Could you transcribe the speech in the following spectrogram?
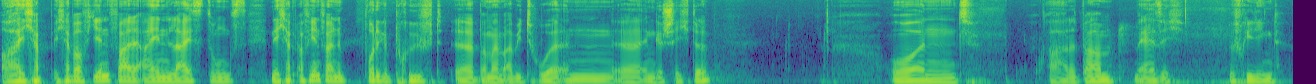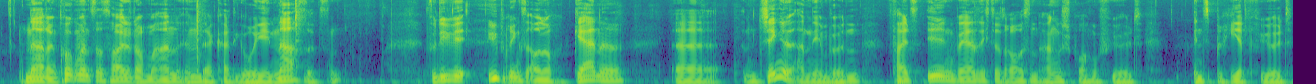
Oh, ich habe ich hab auf jeden Fall einen Leistungs... Nee, ich habe auf jeden Fall eine, wurde geprüft äh, bei meinem Abitur in, äh, in Geschichte. Und oh, das war mäßig, befriedigend. Na, dann gucken wir uns das heute doch mal an in der Kategorie Nachsitzen. Für die wir übrigens auch noch gerne äh, einen Jingle annehmen würden, falls irgendwer sich da draußen angesprochen fühlt, inspiriert fühlt,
